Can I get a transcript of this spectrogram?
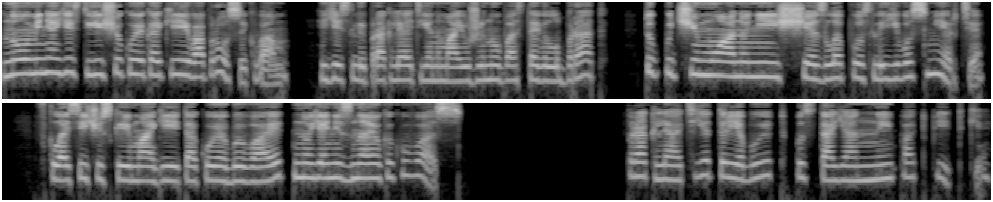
Но у меня есть еще кое-какие вопросы к вам. Если проклятие на мою жену поставил брат, то почему оно не исчезло после его смерти? В классической магии такое бывает, но я не знаю, как у вас. Проклятие требует постоянной подпитки.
